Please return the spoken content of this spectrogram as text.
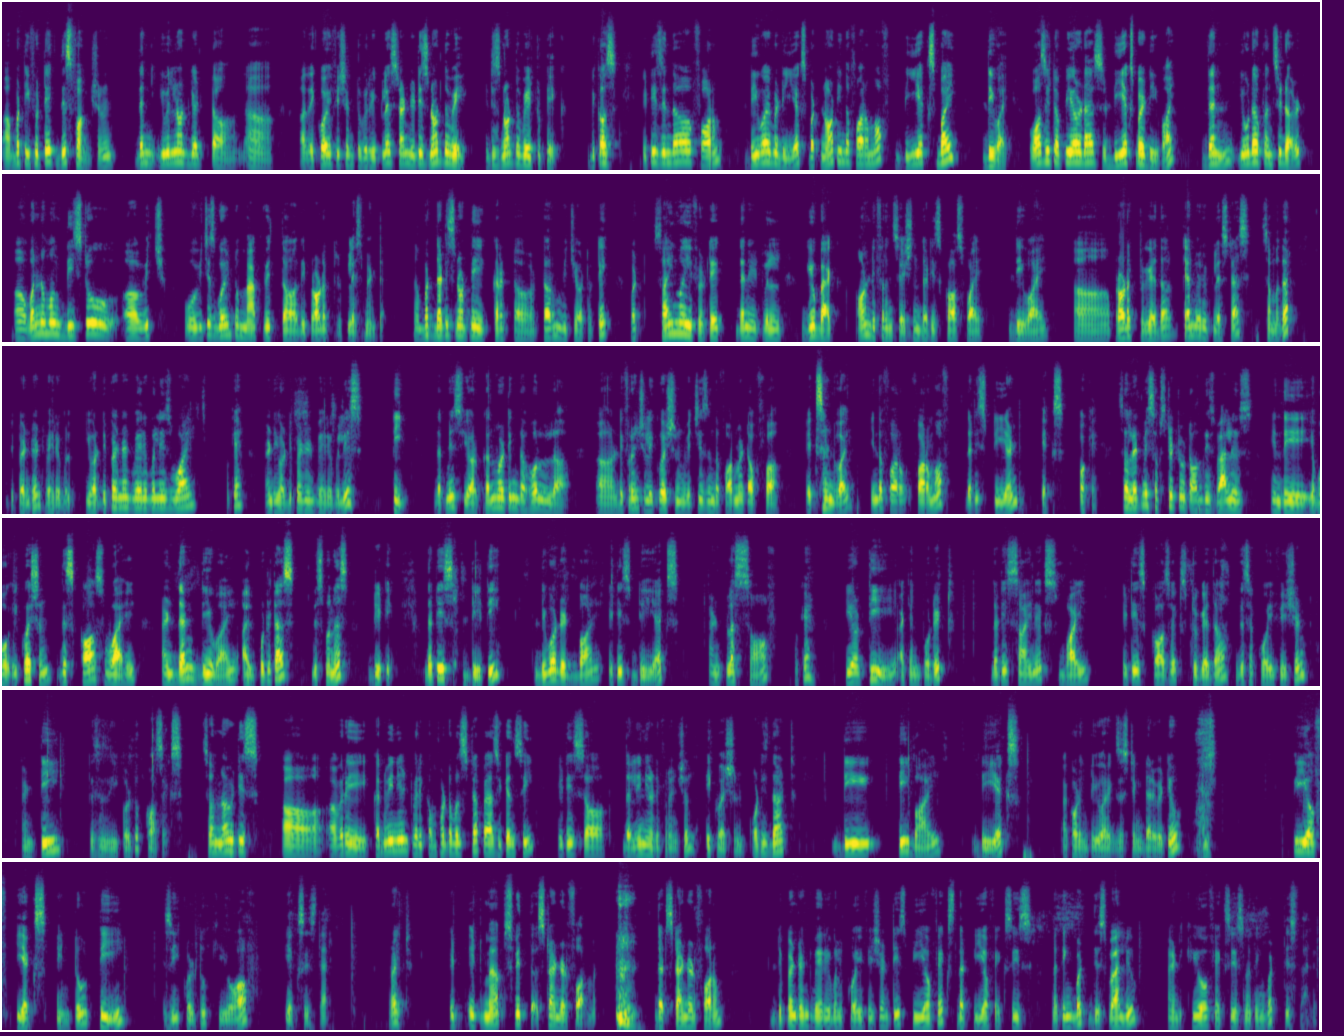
Uh, but if you take this function then you will not get uh, uh, the coefficient to be replaced and it is not the way it is not the way to take because it is in the form dy by dx but not in the form of dx by dy. Was it appeared as dx by dy then you would have considered uh, one among these two uh, which which is going to map with uh, the product replacement. but that is not the correct term which you have to take but sin y if you take then it will give back on differentiation that is cos y dy uh, product together can be replaced as some other dependent variable. Your dependent variable is y okay and your dependent variable is t. That means you are converting the whole uh, uh, differential equation which is in the format of uh, x and y in the for form of that is t and x. Okay. So, let me substitute all these values in the above equation this cos y and then dy I will put it as this one as dt that is dt divided by it is dx and plus of okay here t I can put it that is sin x by it is cos x together this is a coefficient and t this is equal to cos x. So, now it is uh, a very convenient very comfortable step as you can see it is uh, the linear differential equation. What is that? d t by dx according to your existing derivative p of x into t is equal to q of x is there right it, it maps with the standard form. that standard form dependent variable coefficient is p of x that p of x is nothing but this value and q of x is nothing but this value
